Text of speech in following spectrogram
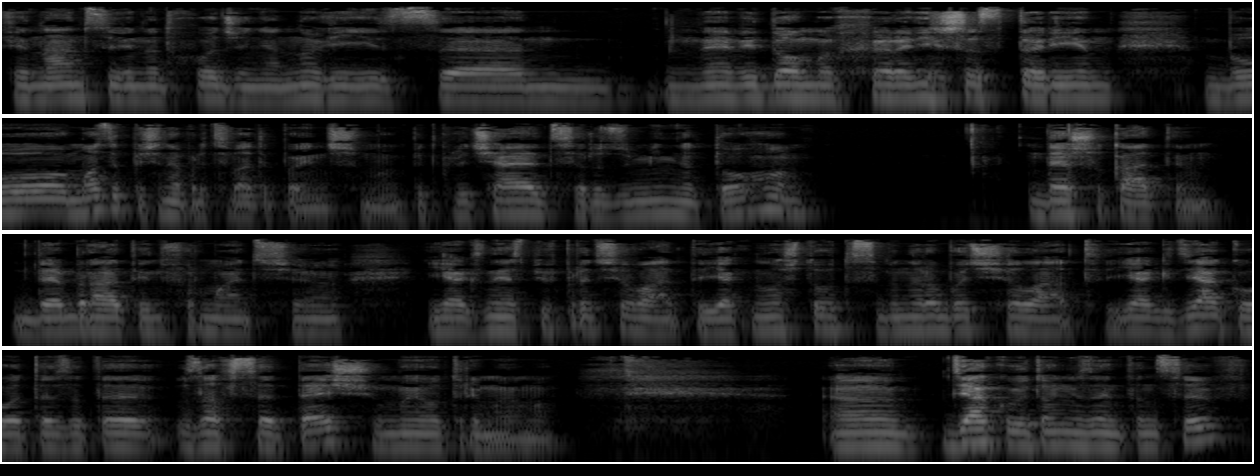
фінансові надходження нові з е, невідомих раніше сторін, бо мозок починає працювати по-іншому. Підключається розуміння того, де шукати, де брати інформацію, як з нею співпрацювати, як налаштовувати себе на робочий лад, як дякувати за те за все те, що ми отримуємо. Е, Дякую, Тоні, за інтенсив.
